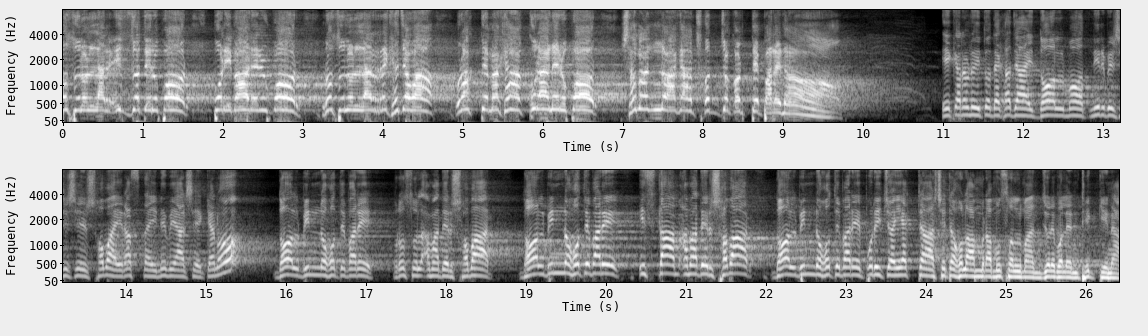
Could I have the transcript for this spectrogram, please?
রসুল্লাহর ইজ্জতের উপর, পরিবারের উপর রসুল্লাহর রেখে যাওয়া রক্তে মাখা কোরআনের উপর সামান্য আঘাত সহ্য করতে পারে না। এ কারণেই তো দেখা যায় দল মত নির্বিশেষে সবাই রাস্তায় নেমে আসে। কেন? দল ভিন্ন হতে পারে রসুল আমাদের সবার, দল ভিন্ন হতে পারে ইসলাম আমাদের সবার, দল ভিন্ন হতে পারে পরিচয় একটা, সেটা হলো আমরা মুসলমান। জোরে বলেন ঠিক কিনা?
